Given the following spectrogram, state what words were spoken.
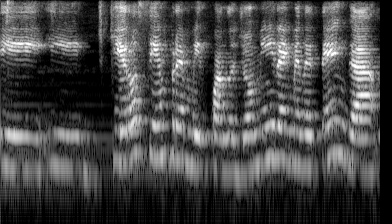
Y, quiero siempre, cuando yo mire y me detenga,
